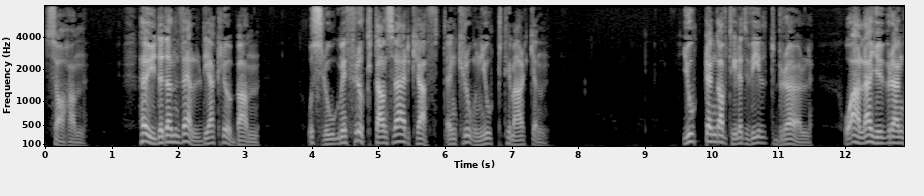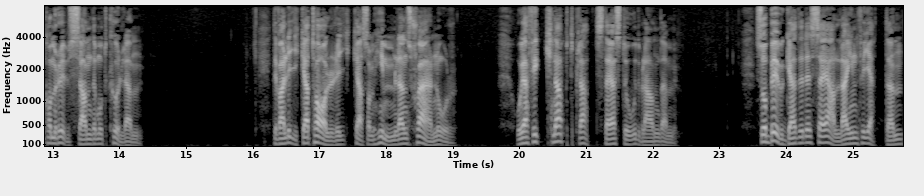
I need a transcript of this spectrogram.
sa han. Höjde den väldiga klubban och slog med fruktansvärd kraft en kronhjort till marken. Hjorten gav till ett vilt bröl och alla djuren kom rusande mot kullen. Det var lika talrika som himlens stjärnor och jag fick knappt plats där jag stod bland dem. Så bugade det sig alla inför jätten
